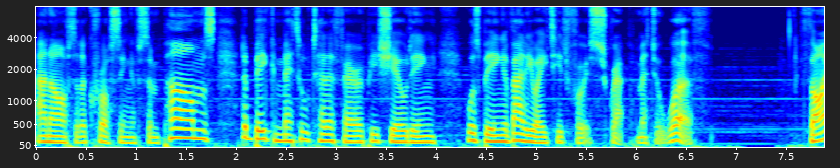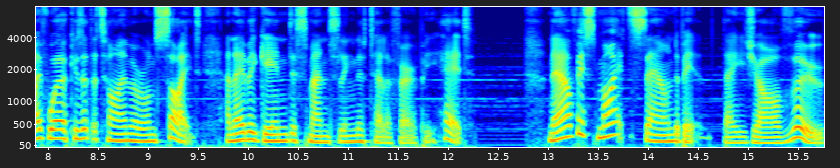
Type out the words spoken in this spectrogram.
and after the crossing of some palms, the big metal teletherapy shielding was being evaluated for its scrap metal worth. Five workers at the time are on site and they begin dismantling the teletherapy head. Now, this might sound a bit deja vu.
